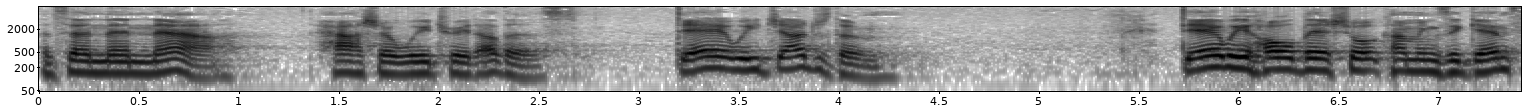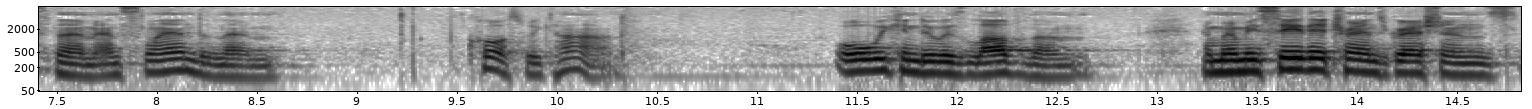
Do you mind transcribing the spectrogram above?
And so and then now, how shall we treat others? Dare we judge them? Dare we hold their shortcomings against them and slander them? Of course we can't. All we can do is love them. And when we see their transgressions,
